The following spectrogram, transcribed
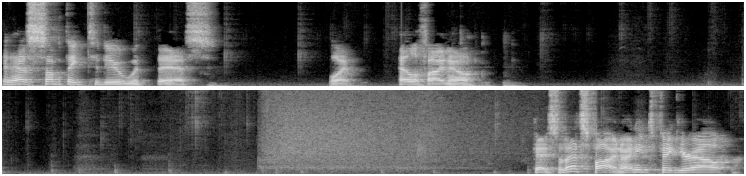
it has something to do with this. Boy, hell if I know. Okay, so that's fine. I need to figure out.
